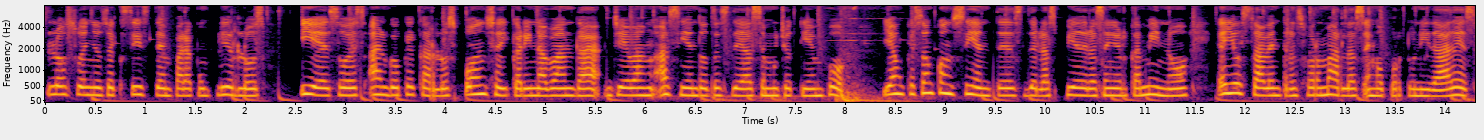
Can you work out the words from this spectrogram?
Los sueños existen para cumplirlos y eso es algo que Carlos Ponce y Karina Banda llevan haciendo desde hace mucho tiempo. Y aunque son conscientes de las piedras en el camino, ellos saben transformarlas en oportunidades.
